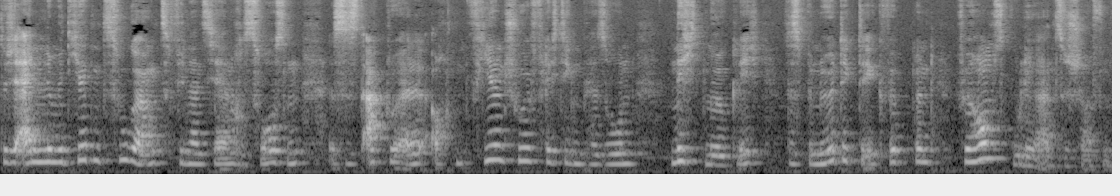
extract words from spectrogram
Durch einen limitierten Zugang zu finanziellen Ressourcen ist es aktuell auch vielen schulpflichtigen Personen nicht möglich, das benötigte Equipment für Homeschooling anzuschaffen.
